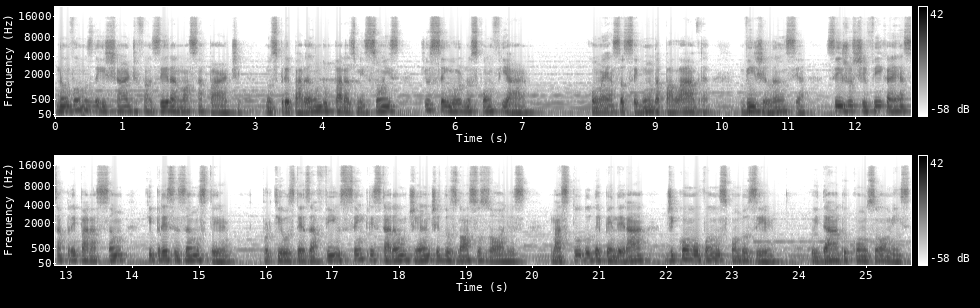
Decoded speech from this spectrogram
não vamos deixar de fazer a nossa parte, nos preparando para as missões que o Senhor nos confiar. Com essa segunda palavra, vigilância, se justifica essa preparação que precisamos ter, porque os desafios sempre estarão diante dos nossos olhos, mas tudo dependerá de como vamos conduzir. Cuidado com os homens,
